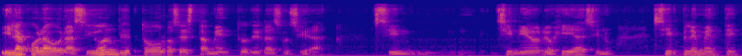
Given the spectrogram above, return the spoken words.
y la colaboración de todos los estamentos de la sociedad, sin, sin ideología, sino simplemente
